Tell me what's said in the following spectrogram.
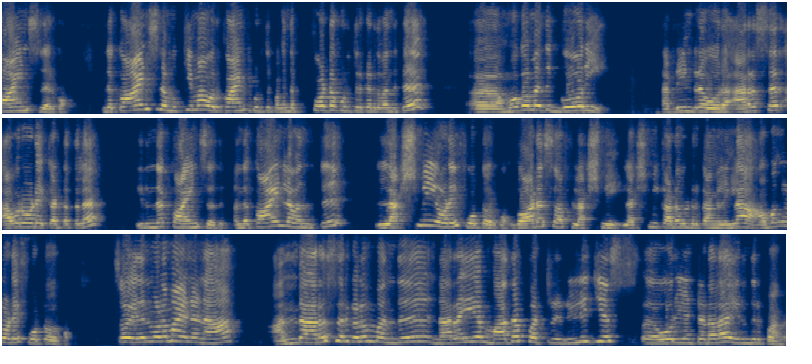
காயின்ஸ்ல இருக்கும். இந்த காயின்ஸ்ல முக்கியமா ஒரு காயின் கொடுத்துருப்பாங்க. இந்த போட்டோ கொடுத்துருக்கிறது வந்துட்டு ஆஹ் முகமது கோரி அப்படின்ற ஒரு அரசர் அவருடைய கட்டத்துல இருந்த காயின்ஸ் அது. அந்த காயின்ல வந்துட்டு லக்ஷ்மியோட போட்டோ இருக்கும். Goddess of Lakshmi. லக்ஷ்மி கடவுள் இருக்காங்க இல்லைங்களா? அவங்களோட போட்டோ இருக்கும். சோ இதன் மூலமா என்னன்னா அந்த அரசர்களும் வந்து நிறைய மத பற்று ரிலிஜியஸ் ஓரியன்டா இருந்திருப்பாங்க.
